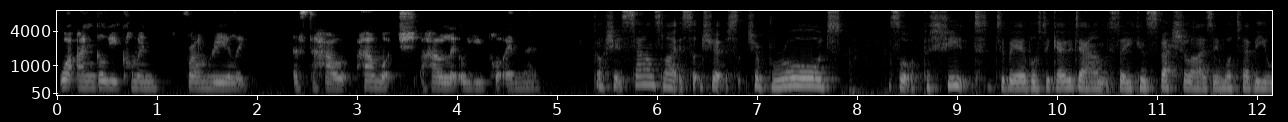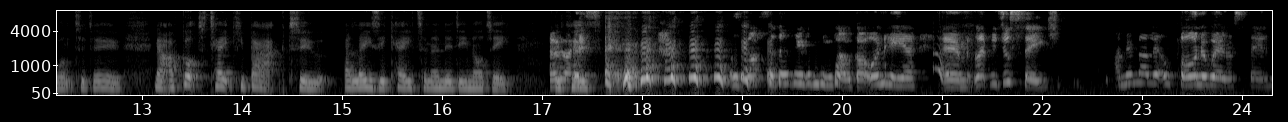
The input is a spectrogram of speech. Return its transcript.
what angle you come in from, really, as to how how much how little you put in there. Gosh, it sounds like such a such a broad sort of pursuit to be able to go down so you can specialize in whatever you want to do now i've got to take you back to a lazy kate and a niddy noddy because I don't even think I've got one here. Um, let me just see. I'm in my little corner where I spin.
